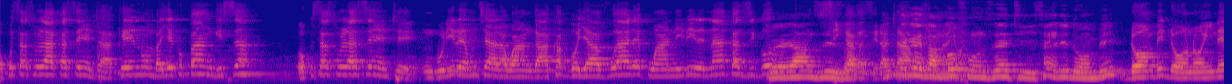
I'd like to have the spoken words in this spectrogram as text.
okusasula akasente ak'enumba yetupangisa okusasula sente ngulire mukyala wange akaggo yavwale kwanirire n'akazigo. Tweyanziza. Singa gazira ekitegeeza tamunayo. mbufunze nti saidi dombi. Dombi donoine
